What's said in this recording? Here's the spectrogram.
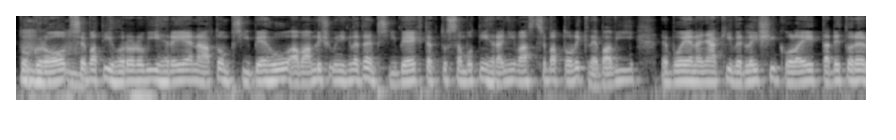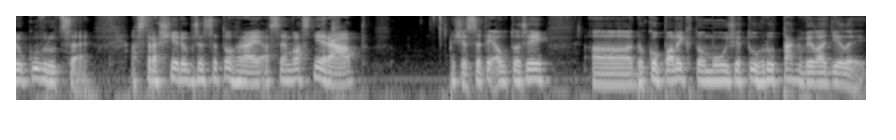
to hmm, gro hmm. třeba té hororové hry je na tom příběhu a vám, když unikne ten příběh, tak to samotné hraní vás třeba tolik nebaví, nebo je na nějaký vedlejší kolej, tady to jde ruku v ruce. A strašně dobře se to hraje a jsem vlastně rád, že se ty autoři dokopali k tomu, že tu hru tak vyladili,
